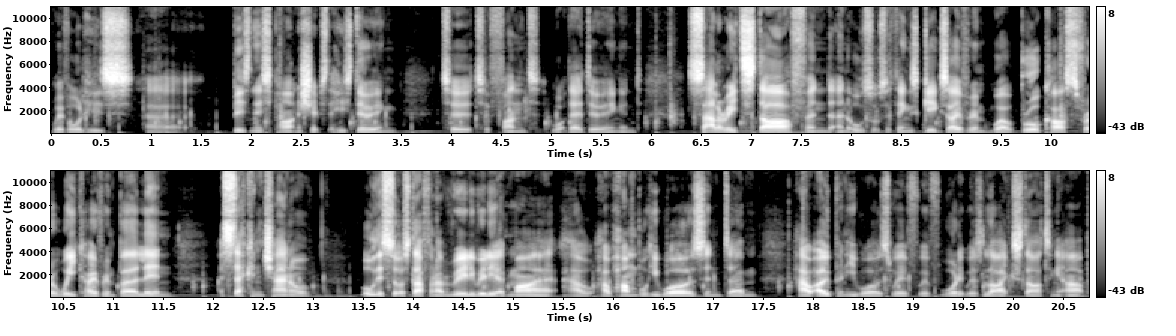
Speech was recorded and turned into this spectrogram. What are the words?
with all his uh, business partnerships that he's doing to, to fund what they're doing and salaried staff and, and all sorts of things, gigs over in, well, broadcasts for a week over in Berlin, a second channel, all this sort of stuff. And I really, really admire how, how humble he was and um, how open he was with, with what it was like starting it up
